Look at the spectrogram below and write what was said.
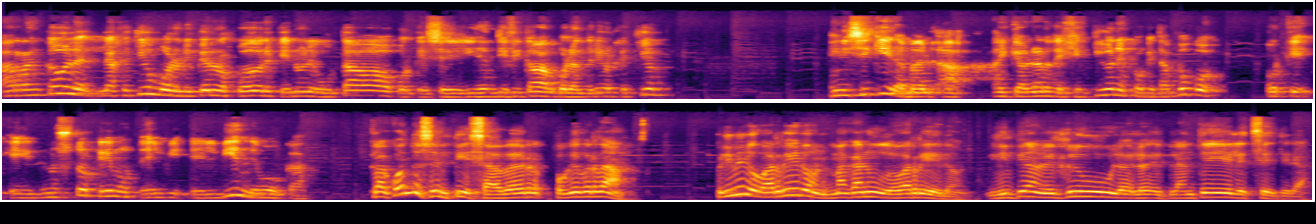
arrancó la, la gestión, bueno, limpiaron los jugadores que no le gustaba o porque se identificaban con la anterior gestión. Y ni siquiera mal- a- hay que hablar de gestiones porque tampoco, porque eh, nosotros queremos el, bi- el bien de Boca. Claro, ¿Cuándo se empieza a ver? Porque es verdad. Primero barrieron, macanudo, barrieron. Limpiaron el club, el plantel, etcétera.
